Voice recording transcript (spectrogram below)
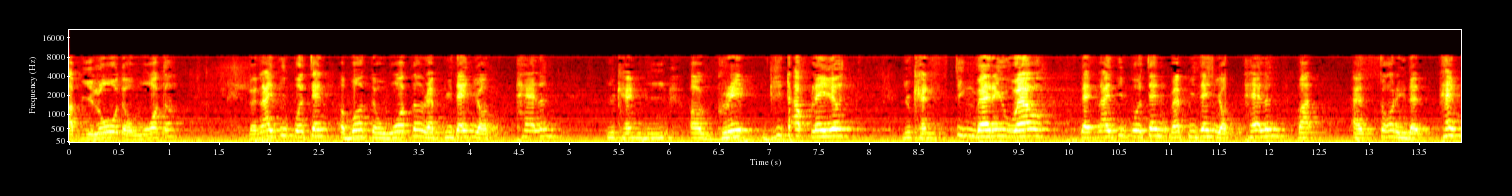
are below the water. The 90% above the water represent your talent. You can be a great guitar player. You can sing very well. That 90% represent your talent, but uh, sorry, that 10%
